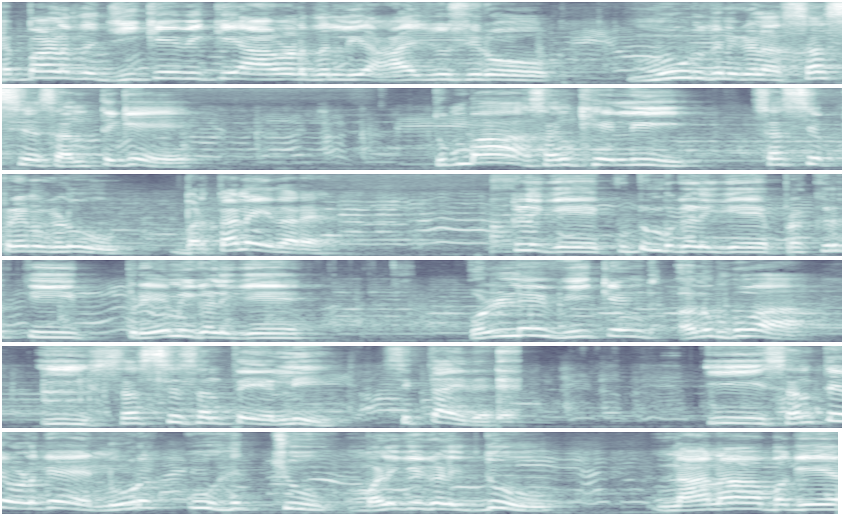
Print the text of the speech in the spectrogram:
ಹೆಬ್ಬಾಳದ ಜಿ ಕೆ ವಿ ಕೆ ಆವರಣದಲ್ಲಿ ಆಯೋಜಿಸಿರೋ ಮೂರು ದಿನಗಳ ಸಸ್ಯ ಸಂತೆಗೆ ತುಂಬ ಸಂಖ್ಯೆಯಲ್ಲಿ ಸಸ್ಯ ಪ್ರೇಮಿಗಳು ಬರ್ತಾನೆ ಇದ್ದಾರೆ. ಮಕ್ಕಳಿಗೆ, ಕುಟುಂಬಗಳಿಗೆ, ಪ್ರಕೃತಿ ಪ್ರೇಮಿಗಳಿಗೆ ಒಳ್ಳೆ ವೀಕೆಂಡ್ ಅನುಭವ ಈ ಸಸ್ಯ ಸಂತೆಯಲ್ಲಿ ಸಿಗ್ತಾ ಇದೆ. ಈ ಸಂತೆಯೊಳಗೆ ನೂರಕ್ಕೂ ಹೆಚ್ಚು ಮಳಿಗೆಗಳಿದ್ದು ನಾನಾ ಬಗೆಯ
